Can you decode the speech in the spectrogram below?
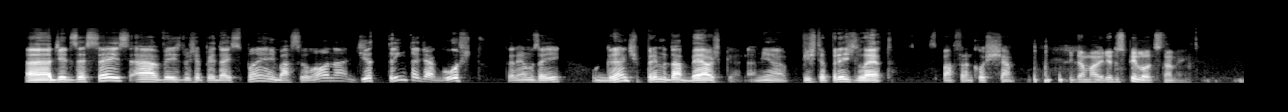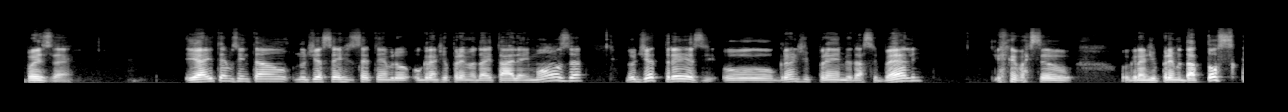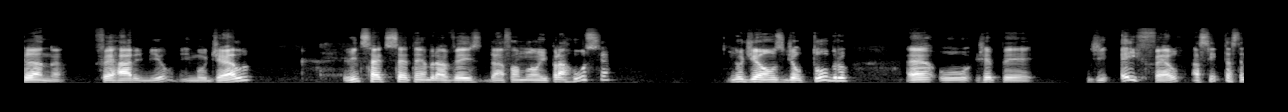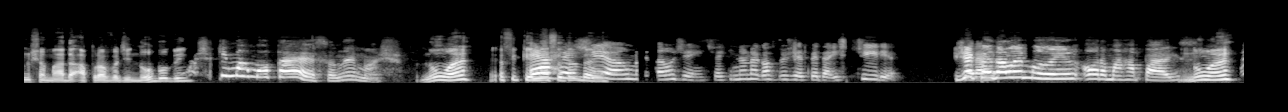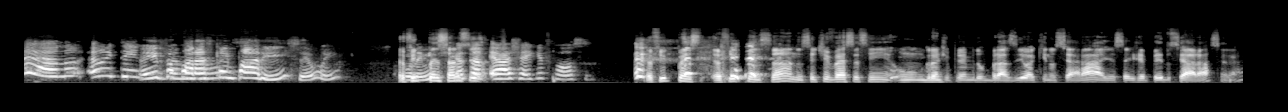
Uh, dia 16, a vez do GP da Espanha, em Barcelona. Dia 30 de agosto, teremos aí o Grande Prêmio da Bélgica, na minha pista predileta, Spa-Francorchamps. E da maioria dos pilotos também. Pois é. E aí temos então, no dia 6 de setembro, o Grande Prêmio da Itália em Monza. No dia 13, o Grande Prêmio da Cibele, que vai ser o, o Grande Prêmio da Toscana, Ferrari 1000, em Mugello. 27 de setembro, a vez da Fórmula 1 ir para a Rússia. No dia 11 de outubro, é o GP de Eiffel, assim que está sendo chamada a prova de Nürburgring. Acho que marmota é essa, né, macho? Não é? Eu fiquei É a nessa também. região, não é não, gente. Aqui no negócio do GP da Estíria. GP Será? da Alemanha. Ora, mas rapaz. Não é? Eu não entendi. Eiffel parece não. que é em Paris, eu, hein? Eu Vou fico nem pensando Eu, se, eu achei que fosse. eu fico, pens... eu fico pensando se tivesse assim um grande prêmio do Brasil aqui no Ceará, ia ser GP do Ceará, será?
